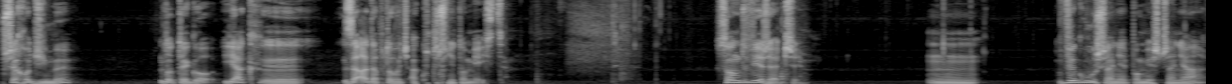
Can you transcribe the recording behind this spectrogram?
przechodzimy do tego, jak y, zaadaptować akustycznie to miejsce. Są dwie rzeczy. Mm, wygłuszenie pomieszczenia,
